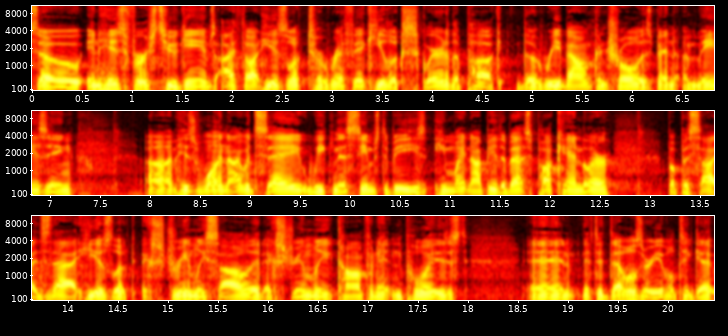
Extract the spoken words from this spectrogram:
so in his first two games, I thought he has looked terrific. He looks square to the puck. The rebound control has been amazing. Um, his one, I would say, weakness seems to be he might not be the best puck handler, but besides that, he has looked extremely solid, extremely confident and poised. And if the Devils are able to get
